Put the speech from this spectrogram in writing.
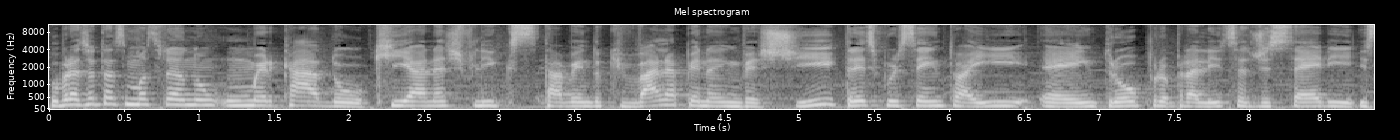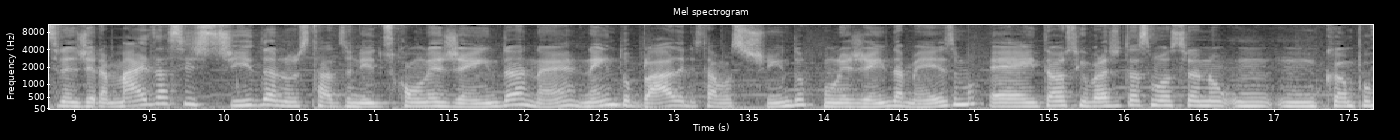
O Brasil tá se mostrando um mercado que a Netflix tá vendo que vale a pena investir. 13% aí é, entrou pro, pra lista de série estrangeira mais assistida nos Estados Unidos com legenda, né? Nem dublada eles estavam assistindo, com legenda mesmo. É, então, assim, o Brasil tá se mostrando um, um campo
